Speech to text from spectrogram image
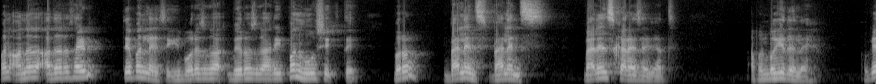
पण ऑन अदर साईड ते पण लिहायचं की बेरोजगार बेरोजगारी पण होऊ शकते. बरोबर? बॅलन्स बॅलन्स बॅलन्स करायचं याच्यात. आपण बघितलेलं आहे. ओके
